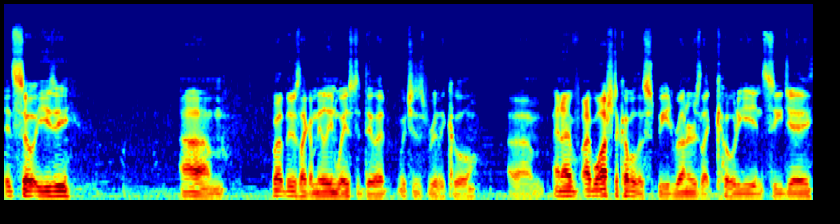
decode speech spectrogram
It's so easy. Um, but there's like a million ways to do it, which is really cool. Um, and I've I've watched a couple of speedrunners like Cody and CJ,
